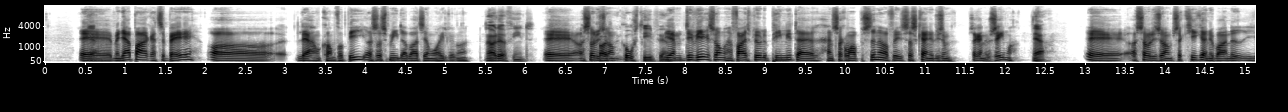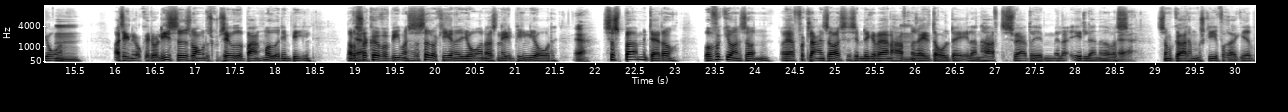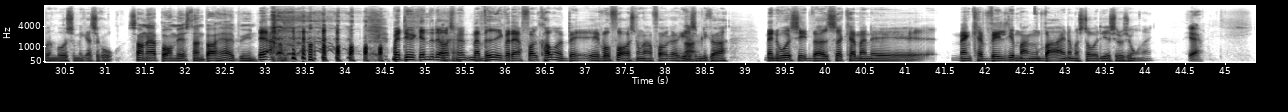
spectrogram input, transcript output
Ja. Øh, men jeg bakker tilbage og lader ham komme forbi, og så smiler jeg bare til ham over helt ved mig. Nå, det var fint. Øh, og så ligesom, Godt. God stil, Per. jamen det virker som, om, han faktisk blev lidt pinligt, da han så kom op på siden af mig, fordi så skal han jo ligesom, så kan han jo se mig. Ja. Øh, og så var det ligesom, så kigger han jo bare ned i jorden, mm. Og tænkte, okay, du var lige siddet, som om du skulle til at ud og banke mig ud af din bil. Når du Ja. så kører forbi mig, så sidder du og kigger ned i jorden og er sådan helt pinlig over det. Ja. Så spørger min datter hvorfor gjorde han sådan? Og jeg forklarer så også, at det kan være, at han har haft mm. en rigtig dårlig dag, eller han har haft det svært derhjemme, eller et eller andet også, Ja. Som gør, at han måske får reageret på en måde, som ikke er så god. Sådan er borgmesteren bare her i byen. Ja. Men det er jo igen det der også man ved ikke, hvad det er, folk kommer med, øh, hvorfor også nogle gange folk reagerer, Nej. som de gør. Men uanset hvad, så kan man, øh, man kan vælge mange veje, når man står i de her situationer. Ikke? Ja.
